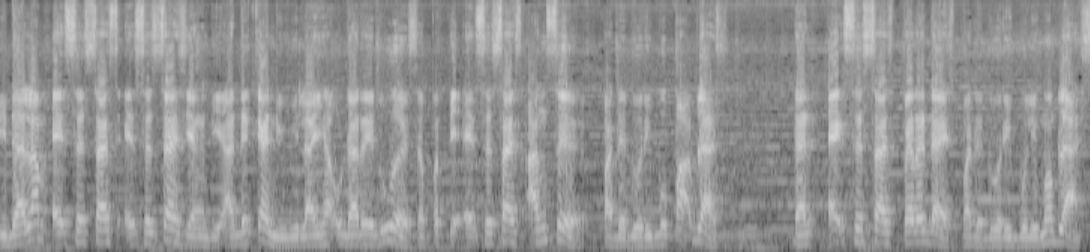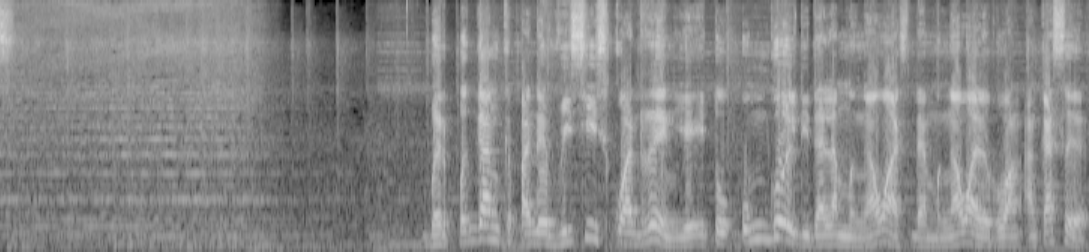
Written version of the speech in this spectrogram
di dalam exercise-exercise yang diadakan di wilayah udara 2 seperti exercise angsa pada 2014 dan Exercise Paradise pada 2015. Berpegang kepada visi skuadron iaitu unggul di dalam mengawas dan mengawal ruang angkasa,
